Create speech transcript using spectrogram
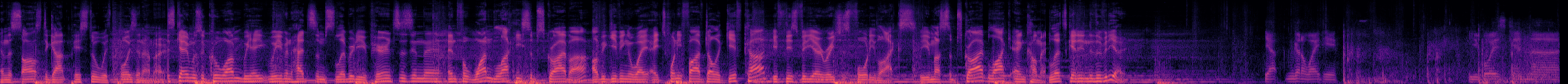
and the Silenced Nagant pistol with poison ammo. This game was a cool one. We, we even had some celebrity appearances in there. And for one lucky subscriber, I'll be giving away a $25 gift card if this video reaches 40 likes. But you must subscribe, like, and comment. Let's get into the video. Yep, I'm gonna wait here. You boys can uh,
